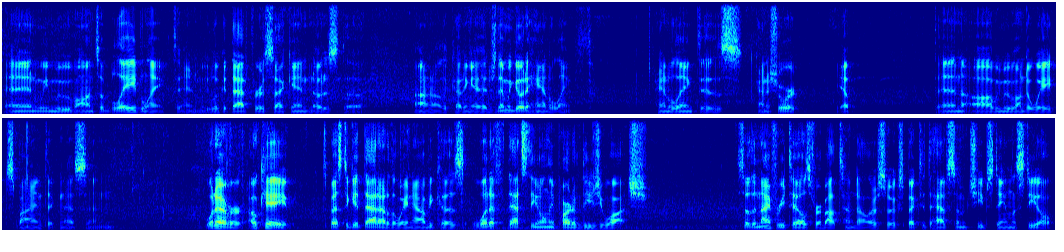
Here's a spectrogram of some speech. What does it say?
Then we move on to blade length and we look at that for a second. Notice the, I don't know, the cutting edge. Then we go to handle length. Handle length is kind of short. Yep. Then uh, we move on to weight, spine thickness, and whatever. Okay, it's best to get that out of the way now because what if that's the only part of these you watch? So the knife retails for about $10, so expect it to have some cheap stainless steel.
